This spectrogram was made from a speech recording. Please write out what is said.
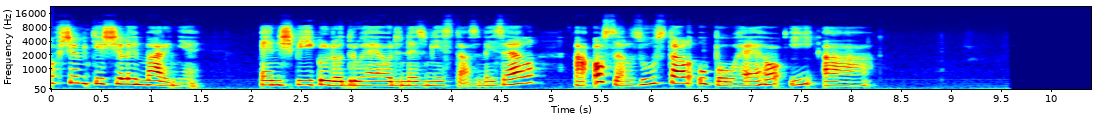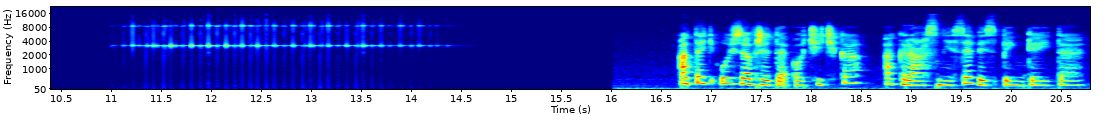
ovšem těšili marně. Enšpígl do druhého dne z města zmizel a osel zůstal u pouhého IA. A teď už zavřete očička a krásně se vyspinkejte.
